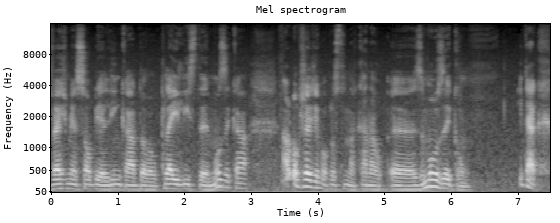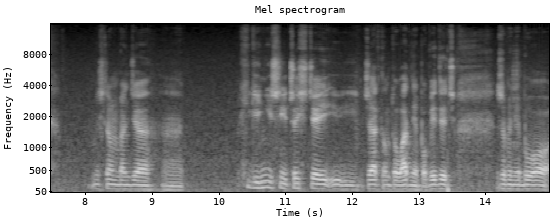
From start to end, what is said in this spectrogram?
weźmie sobie linka do playlisty muzyka, albo przejdzie po prostu na kanał z muzyką. I tak myślę będzie e, higieniczniej, czyściej i, i jak tam to ładnie powiedzieć, żeby nie było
